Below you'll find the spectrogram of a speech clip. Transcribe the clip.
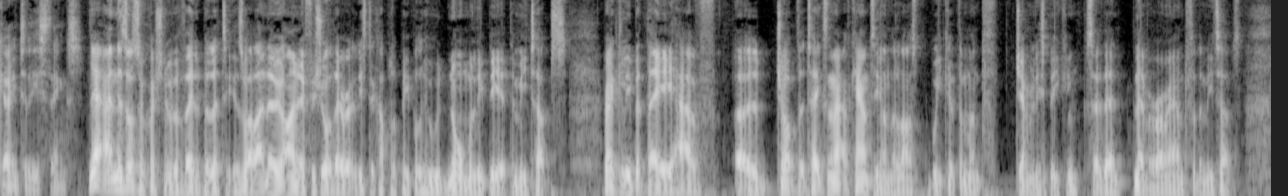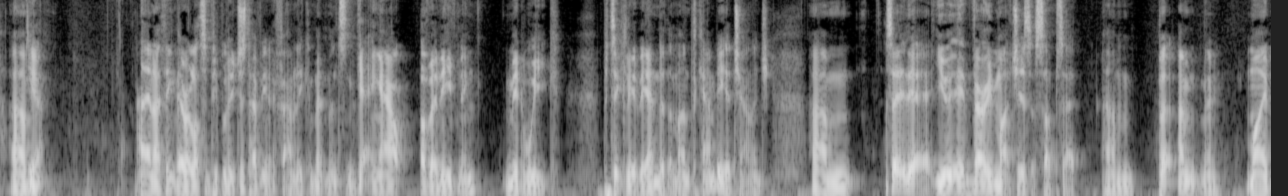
going to these things. Yeah, and there's also a question of availability as well. I know, I know for sure there are at least a couple of people who would normally be at the meetups regularly, but they have a job that takes them out of county on the last week of the month, generally speaking. So they're never around for the meetups. Um, Yeah. And I think there are lots of people who just have you know family commitments and getting out of an evening midweek, particularly at the end of the month, can be a challenge. Um, so yeah, you, it very much is a subset. Um, but um, my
